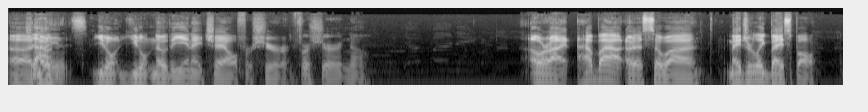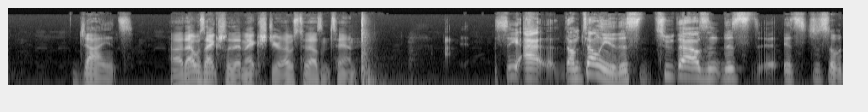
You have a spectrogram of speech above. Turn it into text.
Uh, know- Giants. you don't. You don't know the NHL for sure. For sure, no. All right. How about uh, so uh, Major League Baseball? Giants. Uh, that was actually the next year. That was 2010. See, I, I'm telling you, this 2000, this it's just a.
